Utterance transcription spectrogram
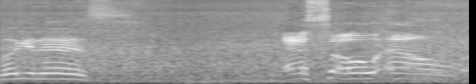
Look at this. S-O-L.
